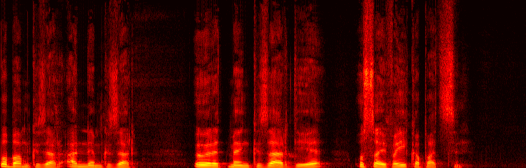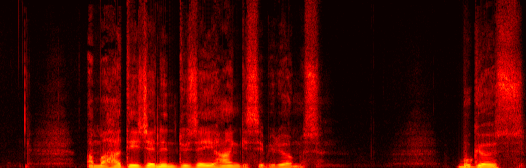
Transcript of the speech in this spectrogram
Babam kızar, annem kızar, öğretmen kızar diye o sayfayı kapatsın. Ama Hatice'nin düzeyi hangisi biliyor musun? Bu göz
